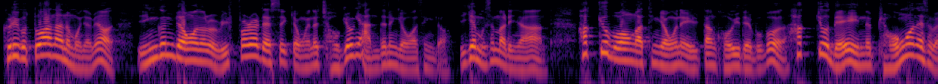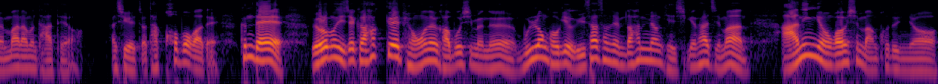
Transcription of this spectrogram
그리고 또 하나는 뭐냐면 인근 병원으로 리퍼럴 됐을 경우에는 적용이 안 되는 경우가 생겨. 이게 무슨 말이냐? 학교 보험 같은 경우는 일단 거의 대부분 학교 내에 있는 병원에서 웬만하면 다 돼요. 아시겠죠? 다 커버가 돼. 근데 여러분 이제 그 학교의 병원을 가보시면은 물론 거기에 의사 선생님도 한 명 계시긴 하지만 아닌 경우가 훨씬 많거든요.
